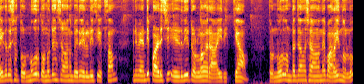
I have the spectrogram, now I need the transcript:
ഏകദേശം തൊണ്ണൂറ് തൊണ്ണൂറ്റഞ്ച് ശതമാനം പേര് എൽ ഡി സി എക്സാമിന് വേണ്ടി പഠിച്ച് എഴുതിയിട്ടുള്ളവരായിരിക്കാം. തൊണ്ണൂറ് തൊണ്ണൂറ്റഞ്ച് ശതമാനമേ പറയുന്നുള്ളൂ.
